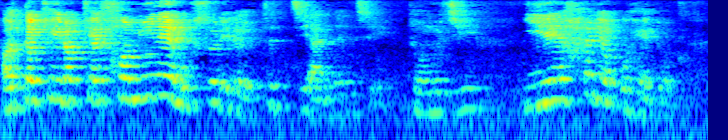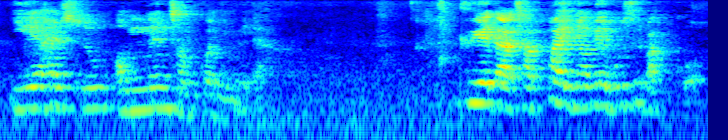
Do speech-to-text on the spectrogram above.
어떻게 이렇게 서민의 목소리를 듣지 않는지 도무지 이해하려고 해도 이해할 수 없는 정권입니다. 귀에다 좌파 이념의 못을 받고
